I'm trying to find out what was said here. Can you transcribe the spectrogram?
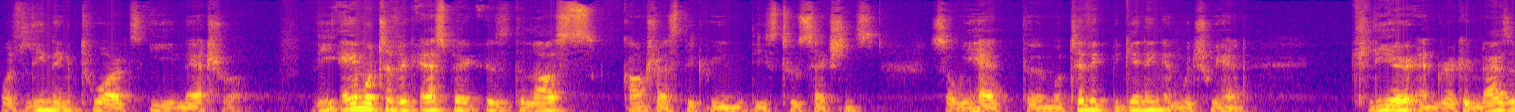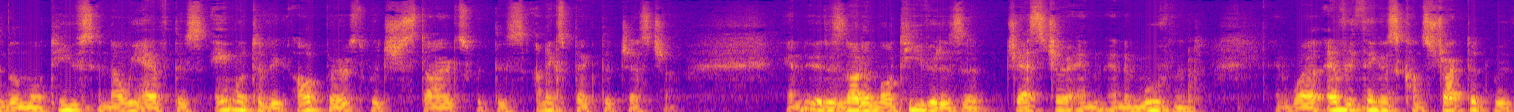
was leaning towards E natural. The amotivic aspect is the last contrast between these two sections. So we had the motivic beginning in which we had clear and recognizable motifs, and now we have this amotivic outburst which starts with this unexpected gesture. And it is not a motif, it is a gesture and, and a movement. And while everything is constructed with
